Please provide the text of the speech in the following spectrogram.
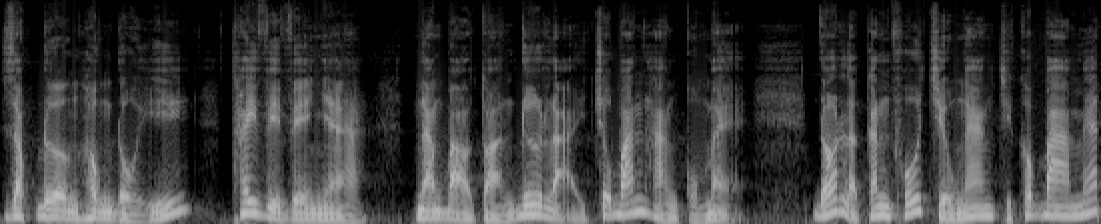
Dọc đường Hồng đổi ý, thay vì về nhà, nàng bảo Toàn đưa lại chỗ bán hàng của mẹ. Đó là căn phố chiều ngang chỉ có 3 mét,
